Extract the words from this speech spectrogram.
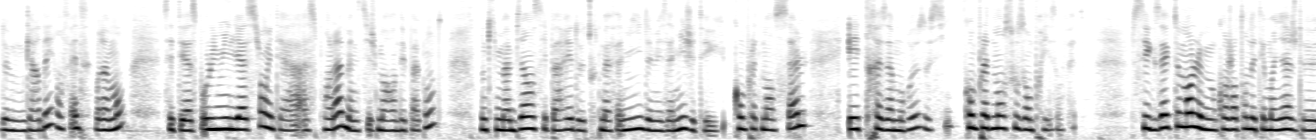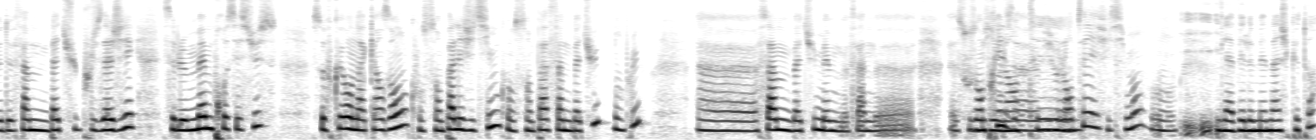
de me garder. En fait, vraiment. C'était. L'humiliation était à, ce point-là, même si je me rendais pas compte. Donc il m'a bien séparée de toute ma famille, de mes amis. J'étais complètement seule et très amoureuse aussi, complètement sous emprise en fait. C'est exactement le quand j'entends des témoignages de, de femmes battues plus âgées, c'est le même processus, sauf qu'on a 15 ans, qu'on se sent pas légitime, qu'on se sent pas femme battue non plus. Euh, femme battue, même femme euh, euh, sous emprise, Violentée, euh, violentée, effectivement. On- Il, avait le même âge que toi?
